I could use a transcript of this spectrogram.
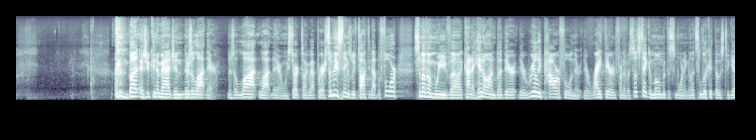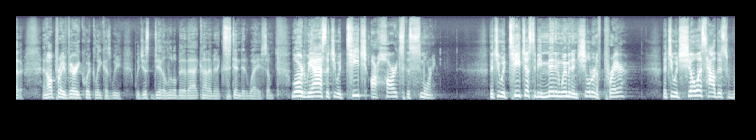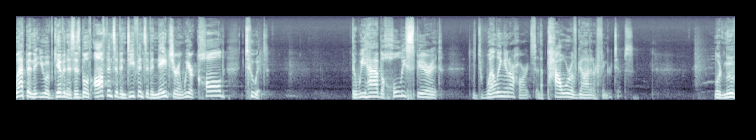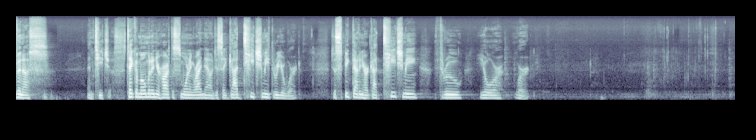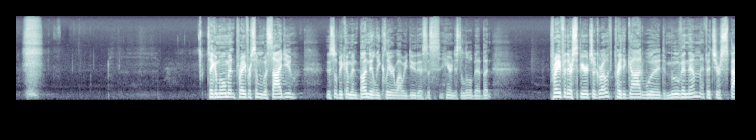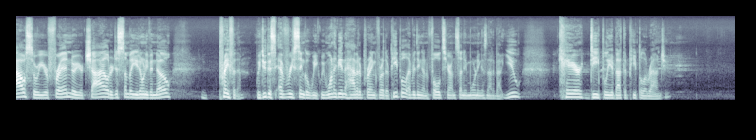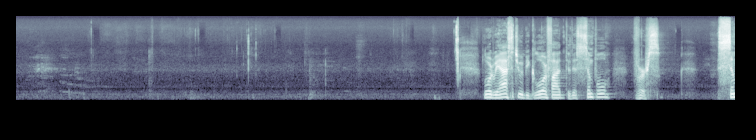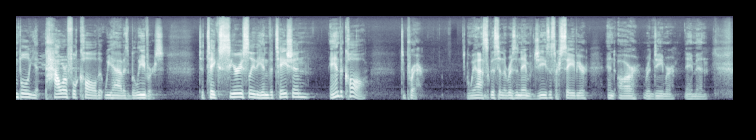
but as you can imagine, there's a lot there. There's a lot, lot there when we start to talk about prayer. Some of these things we've talked about before. Some of them we've uh, kind of hit on, but they're, they're really powerful and they're, they're right there in front of us. So let's take a moment this morning and let's look at those together. And I'll pray very quickly because we, we just did a little bit of that kind of an extended way. So, Lord, we ask that you would teach our hearts this morning, that you would teach us to be men and women and children of prayer that you would show us how this weapon that you have given us is both offensive and defensive in nature, and we are called to it. That we have the Holy Spirit dwelling in our hearts and the power of God at our fingertips. Lord, move in us and teach us. Take a moment in your heart this morning, right now, and just say, God, teach me through your word. Just speak that in your heart. God, teach me through your word. Take a moment and pray for someone beside you. This will become abundantly clear while we do this, this here in just a little bit. But pray for their spiritual growth. Pray that God would move in them. If it's your spouse or your friend or your child or just somebody you don't even know, pray for them. We do this every single week. We want to be in the habit of praying for other people. Everything unfolds here on Sunday morning is not about you. Care deeply about the people around you. Lord, we ask that you would be glorified through this simple verse, simple yet powerful call that we have as believers to take seriously the invitation and the call to prayer. We ask this in the risen name of Jesus, our Savior and our Redeemer. Amen.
